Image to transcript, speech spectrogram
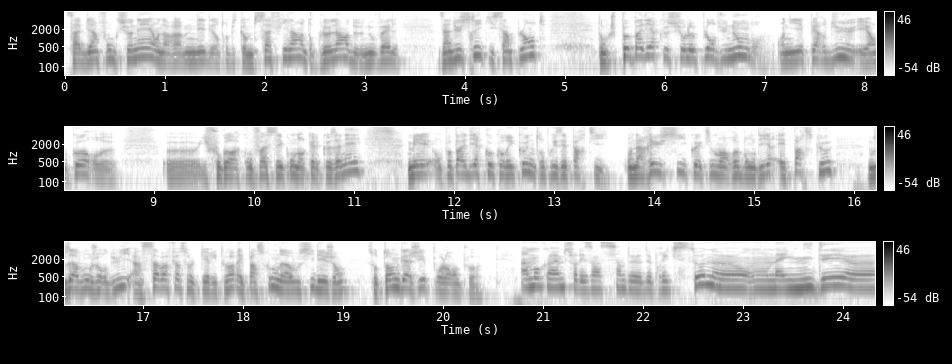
ça a bien fonctionné. On a ramené des entreprises comme Safilin, donc le lin, de nouvelles industries qui s'implantent. Donc je ne peux pas dire que sur le plan du nombre, on y est perdu et encore, euh, euh, il faudra qu'on fasse les comptes dans quelques années. Mais on ne peut pas dire qu'Ocorico, une entreprise est partie. On a réussi collectivement à rebondir et parce que nous avons aujourd'hui un savoir-faire sur le territoire et parce qu'on a aussi des gens qui sont engagés pour leur emploi. Un mot quand même sur les anciens de, Bridgestone. Euh, on a une idée euh,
